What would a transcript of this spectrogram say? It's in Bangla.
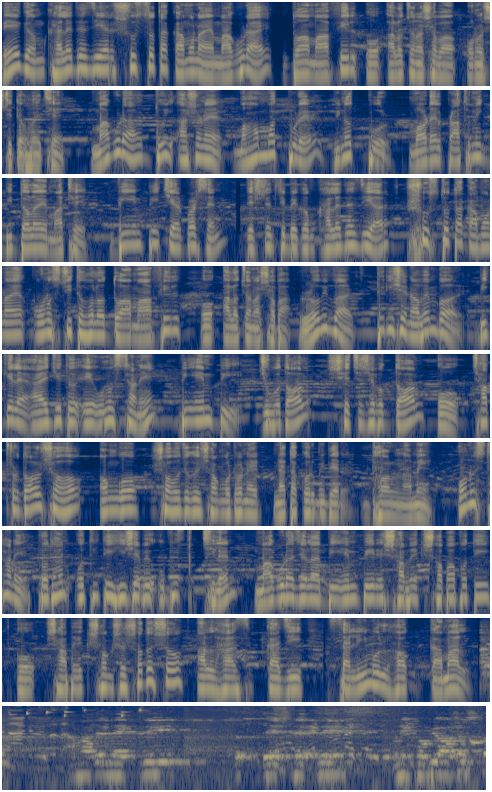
বেগম খালেদা জিয়ার সুস্থতা কামনায় মাগুড়ায় দোয়া মাহফিল ও আলোচনা সভা অনুষ্ঠিত হয়েছে। মাগুড়া দুই আসনের মোহাম্মদপুরের বিনোদপুর মডেল প্রাথমিক বিদ্যালয়ে মাঠে বিএমপি চেয়ারপারসন দেশনেত্রী বেগম খালেদা জিয়ার সুস্থতা কামনায় অনুষ্ঠিত হল দোয়া মাহফিল ও আলোচনা সভা। রবিবার তিরিশে নভেম্বর বিকেলে আয়োজিত এ অনুষ্ঠানে বিএনপি যুবদল, স্বেচ্ছাসেবক দল ও ছাত্রদল সহ অঙ্গ সহযোগী সংগঠনের নেতাকর্মীদের ঢল নামে। অনুষ্ঠানে প্রধান অতিথি হিসেবে উপস্থিত ছিলেন মাগুরা জেলা বিএনপির সাবেক সভাপতি ও সাবেক সংসদ সদস্য আলহাজ কাজী সালিমুল হক কামাল। আমাদের নেত্রী দেশ নেত্রী উনি খুবই অসুস্থ।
